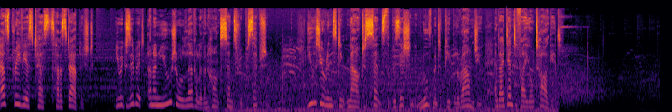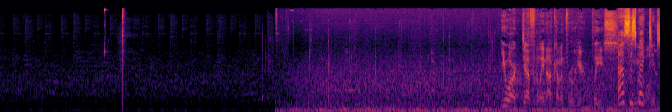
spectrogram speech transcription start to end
As previous tests have established, you exhibit an unusual level of enhanced sensory perception. Use your instinct now to sense the position and movement of people around you and identify your target. You are definitely not coming through here. Please. As suspected,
